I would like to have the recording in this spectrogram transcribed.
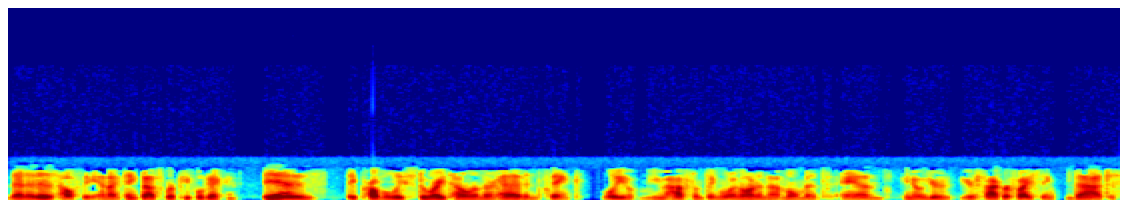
then it is healthy. And I think that's where people get Yeah. is they probably story tell in their head and think, well, you you have something going on in that moment, and you know you're you're sacrificing that just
